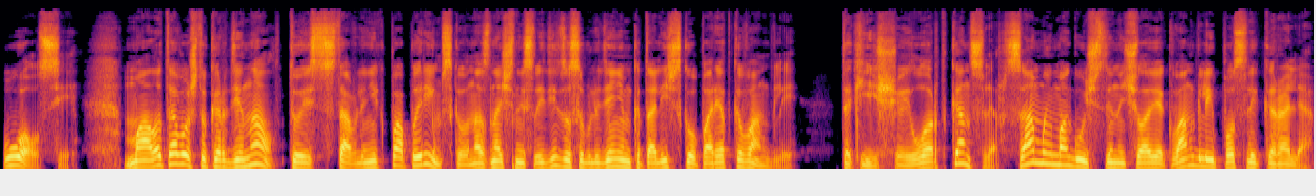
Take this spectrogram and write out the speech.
Уолси. Мало того, что кардинал, то есть ставленник Папы Римского, назначенный следить за соблюдением католического порядка в Англии, так еще и лорд-канцлер, самый могущественный человек в Англии после короля.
